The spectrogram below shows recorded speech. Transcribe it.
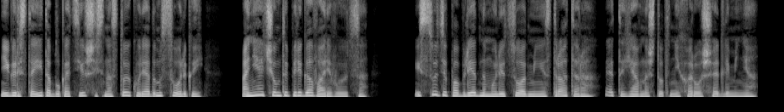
Игорь стоит, облокотившись на стойку рядом с Ольгой. Они о чем то переговариваются. И, судя по бледному лицу администратора, это явно что-то нехорошее для меня.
